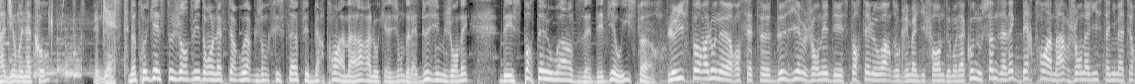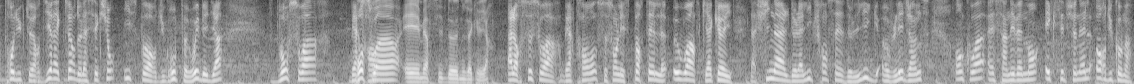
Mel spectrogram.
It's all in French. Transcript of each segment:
Radio Monaco, le guest. Notre guest aujourd'hui dans l'Afterwork, Jean-Christophe et Bertrand Amar, à l'occasion de la deuxième journée des Sportel Awards dédiés au e-sport. Le e-sport à l'honneur en cette deuxième journée des Sportel Awards au Grimaldi Forum de Monaco. Nous sommes avec Bertrand Amar, journaliste, animateur, producteur, directeur de la section e-sport du groupe Webedia. Bonsoir. Bertrand. Bonsoir et merci de nous accueillir. Alors ce soir, Bertrand, ce sont les Sportel Awards qui accueillent la finale de la Ligue française de League of Legends. En quoi est-ce un événement exceptionnel hors du commun?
